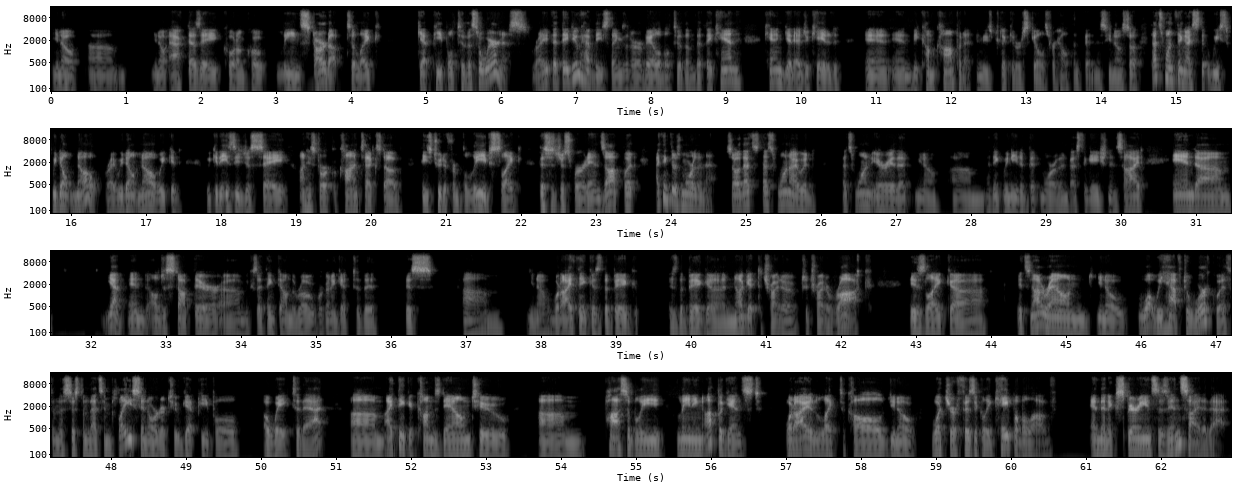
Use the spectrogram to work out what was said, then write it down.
you know um, you know act as a quote unquote lean startup to like get people to this awareness right that they do have these things that are available to them that they can can get educated and, and become competent in these particular skills for health and fitness you know? So that's one thing i st- we we don't know right? We don't know. We could we could easily just say on historical context of these two different beliefs like this is just where it ends up but i think there's more than that. So that's that's one i would that's one area that you know um, i think we need a bit more of investigation inside. And um, yeah, and I'll just stop there um, because I think down the road we're going to get to the this um, you know what I think is the big is the big uh, nugget to try to to try to rock is like uh, it's not around you know what we have to work with and the system that's in place in order to get people awake to that. Um, I think it comes down to um, possibly leaning up against what I like to call you know what you're physically capable of and then experiences inside of that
